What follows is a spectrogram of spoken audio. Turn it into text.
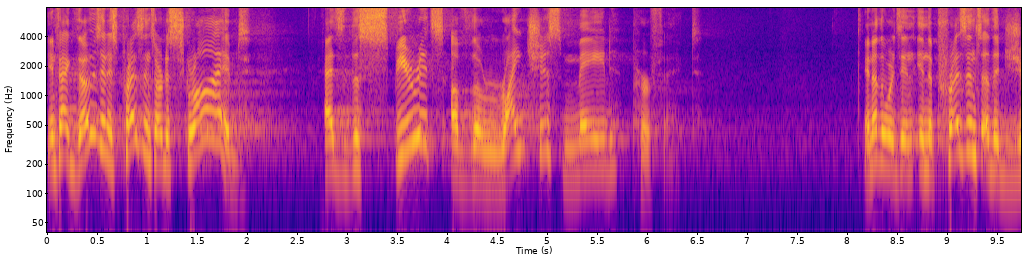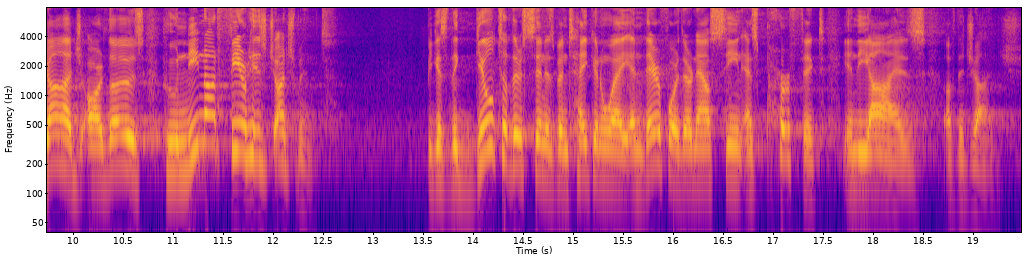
In fact, those in his presence are described as the spirits of the righteous made perfect. In other words, in, in the presence of the judge are those who need not fear his judgment because the guilt of their sin has been taken away, and therefore they're now seen as perfect in the eyes of the judge.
